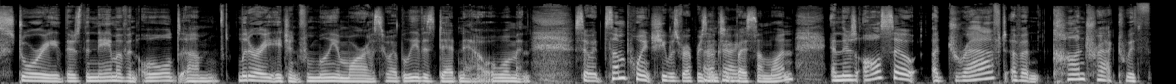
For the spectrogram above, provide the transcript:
story, there's the name of an old um, literary agent from William Morris, who I believe is dead now, a woman. So at some point, she was represented okay. by someone. And there's also a draft of a contract with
